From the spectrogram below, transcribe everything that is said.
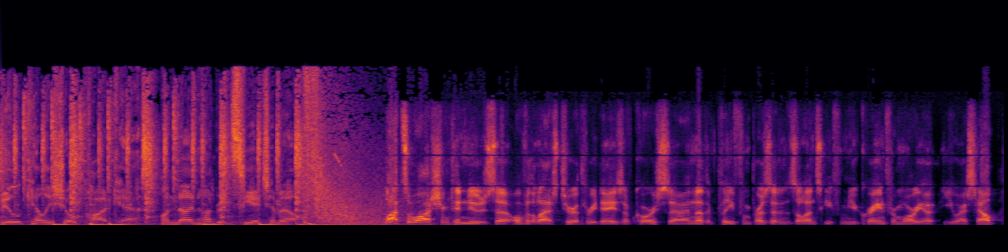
Bill Kelly Show podcast on 900 CHML. Lots of Washington news uh, over the last two or three days, of course. Uh, another plea from President Zelensky from Ukraine for more U- U.S. help.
